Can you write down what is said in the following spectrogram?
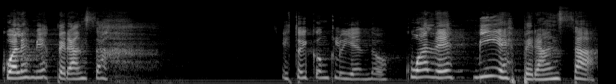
¿Cuál es mi esperanza? Estoy concluyendo. ¿Cuál es mi esperanza?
